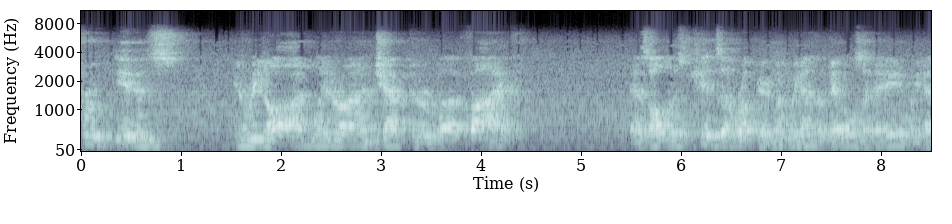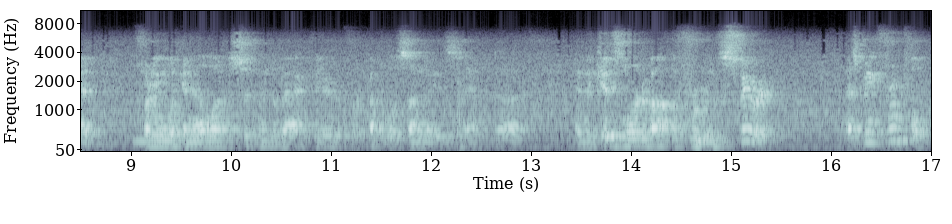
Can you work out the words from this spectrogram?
fruit is, you read on later on in chapter uh, 5, as all those kids that were up here, remember we had the bales of hay and we had funny looking Ella sitting in the back there for a couple of Sundays, and, uh, and the kids learned about the fruit of the Spirit. That's being fruitful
